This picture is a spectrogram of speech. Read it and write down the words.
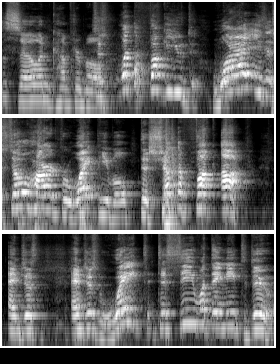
was so uncomfortable. Just what the fuck are you? Do- Why is it so hard for white people to shut the fuck up and just and just wait to see what they need to do?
